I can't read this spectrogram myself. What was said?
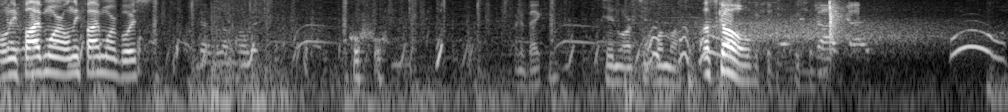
Only five more. Only five more, boys. Let him hold it. Oh. Run it back. Two more, two, one more. Let's go. Push it, push it. God, guys. Woo!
